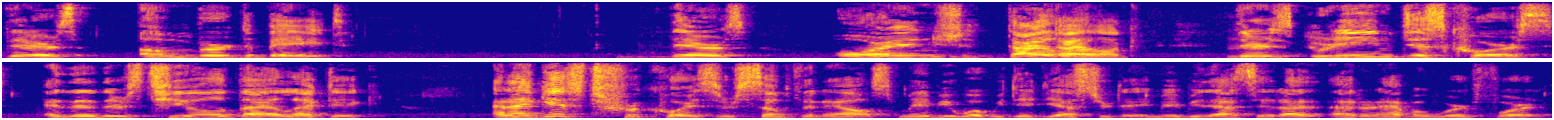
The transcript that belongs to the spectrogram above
there's umber debate, there's orange dialogue, dialogue. Mm-hmm. there's green discourse, and then there's teal dialectic. And I guess turquoise or something else, maybe what we did yesterday, maybe that's it. I, I don't have a word for it.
